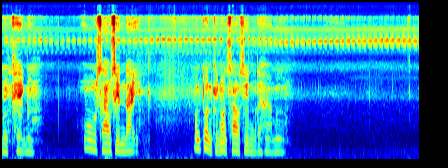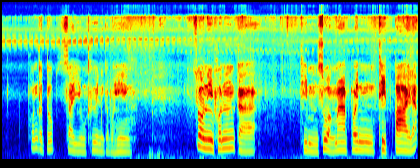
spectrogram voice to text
มึงเทกมึงโอ้สาวเส้นได้ บางต้นขึ้นหอดสาวเส้นมาได้หามือพ้นกระตุกใส่ยุงคืนกับบ่แหงช่วงนี้พ้นกะทิมส่วงมาเป็นถิดปลายแล้ว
